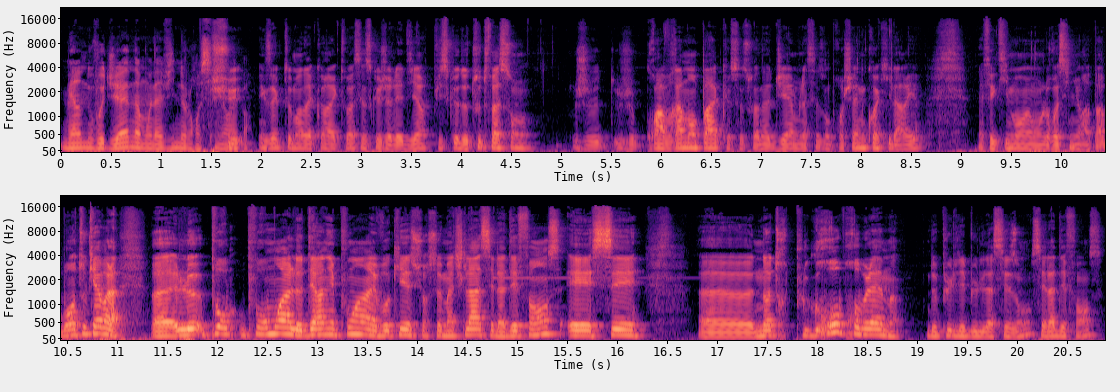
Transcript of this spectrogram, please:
mais un nouveau GN, à mon avis, ne le re-signera pas. Je suis exactement d'accord avec toi, c'est ce que j'allais dire, puisque de toute façon, je, je crois vraiment pas que ce soit notre GM la saison prochaine, quoi qu'il arrive. Effectivement, on le re-signera pas. Bon, en tout cas, voilà. Euh, pour, moi, le dernier point à évoquer sur ce match-là, c'est la défense. Et c'est euh, notre plus gros problème depuis le début de la saison, c'est la défense.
